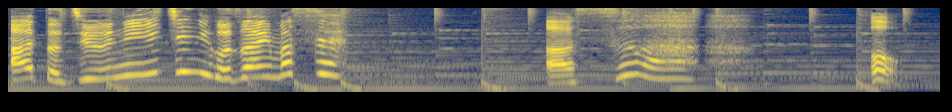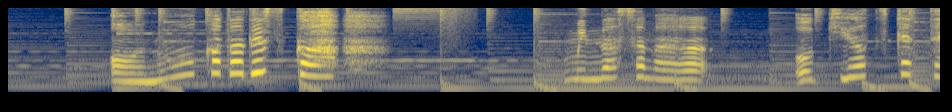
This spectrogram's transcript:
あと12日にございます。明日はああのお方ですか？皆様お気をつけて。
